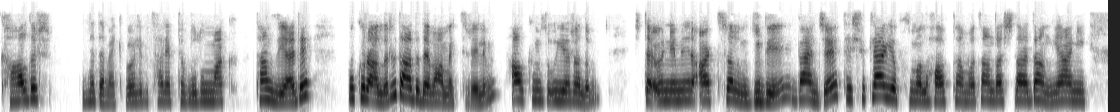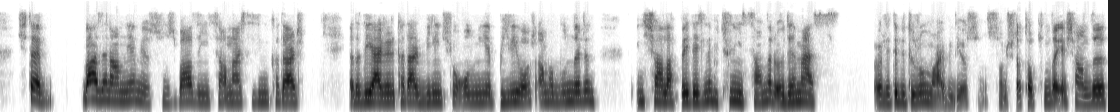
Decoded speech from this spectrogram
kaldır ne demek? Böyle bir talepte bulunmaktan ziyade bu kuralları daha da devam ettirelim. Halkımızı uyaralım. İşte önlemleri arttıralım gibi bence teşvikler yapılmalı halktan, vatandaşlardan. Yani işte bazen anlayamıyorsunuz. Bazı insanlar sizin kadar ya da diğerleri kadar bilinçli olmayabiliyor ama bunların inşallah bedelini bütün insanlar ödemez. Öyle de bir durum var biliyorsunuz. Sonuçta toplumda yaşandığı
